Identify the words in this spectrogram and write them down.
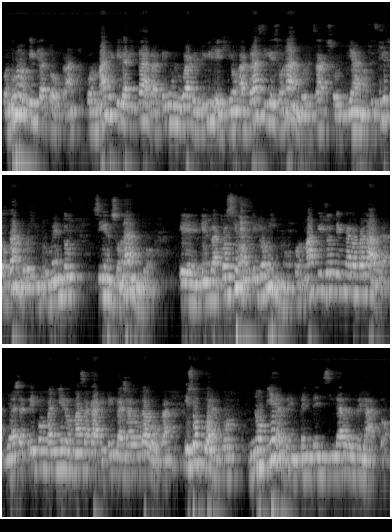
cuando una orquesta toca, por más que la guitarra tenga un lugar de privilegio, atrás sigue sonando el saxo, el piano, se sigue tocando, los instrumentos siguen sonando. Eh, en la actuación es lo mismo, por más que yo tenga la palabra y haya tres compañeros más acá que estén callados la boca, esos cuerpos no pierden la intensidad del relato.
